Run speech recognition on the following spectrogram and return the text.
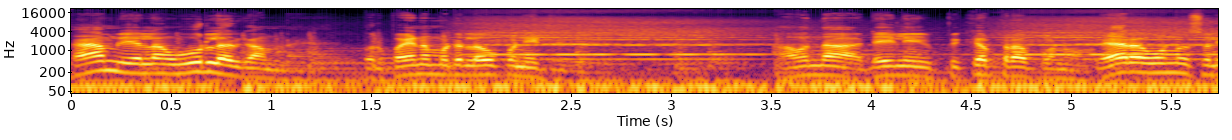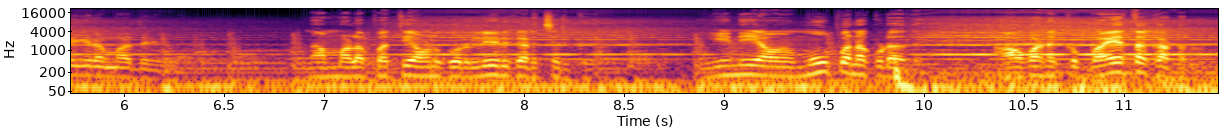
ஃபேமிலி எல்லாம் ஊரில் இருக்காமண்ணே ஒரு பையனை மட்டும் லவ் பண்ணிட்டு இருக்கு. அவன் தான் டெய்லி பிக்கப் ட்ராப் பண்ணும் வேற ஒன்றும் சொல்லிக்கிற மாதிரி இல்லை. நம்மளை பற்றி அவனுக்கு ஒரு லீடு கிடச்சிருக்கு. இனி அவன் மூவ் பண்ணக்கூடாது. அவனுக்கு பயத்தை காட்டணும்.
